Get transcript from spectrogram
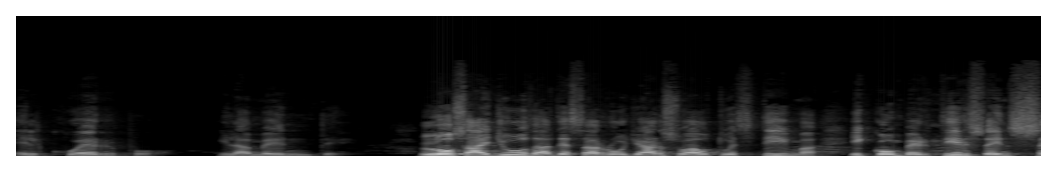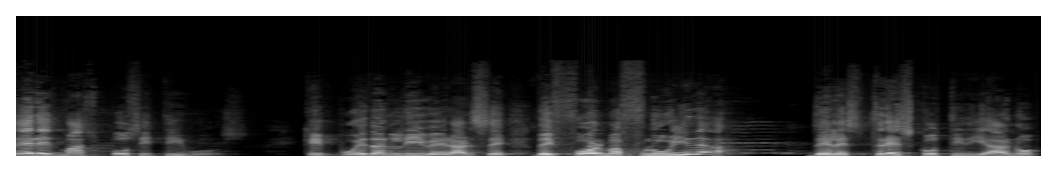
el cuerpo y la mente. Los ayuda a desarrollar su autoestima y convertirse en seres más positivos que puedan liberarse de forma fluida del estrés cotidiano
